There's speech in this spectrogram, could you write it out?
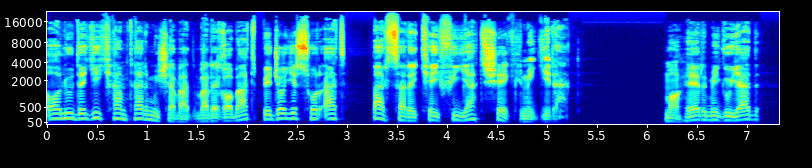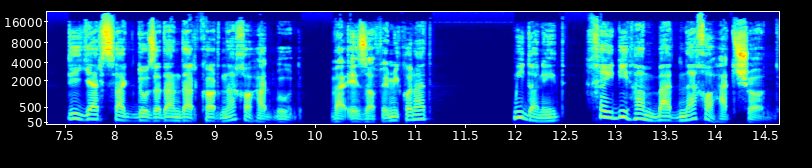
آلودگی کمتر می شود و رقابت به جای سرعت بر سر کیفیت شکل می گیرد. ماهر می گوید دیگر سگ دو زدن در کار نخواهد بود و اضافه می کند می‌دانید خیلی هم بد نخواهد شد.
